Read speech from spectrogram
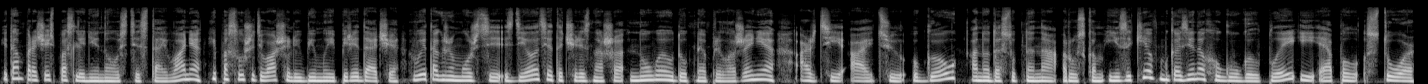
и там прочесть последние новости с Тайваня и послушать ваши любимые передачи. Вы также можете сделать это через наше новое удобное приложение RTI2Go. Оно доступно на русском языке в магазинах Google Play и Apple Store.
